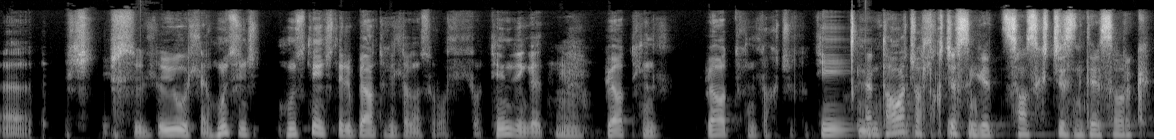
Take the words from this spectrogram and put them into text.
юу вэ? Хүнс хүнсний инженери биотехнологийн сургууль лөө. Тэнд ингээд биотехнологи биотехнологич лөө. Тийм тоож болох гэжсэн ингээд сонсогчсэн те сураг.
